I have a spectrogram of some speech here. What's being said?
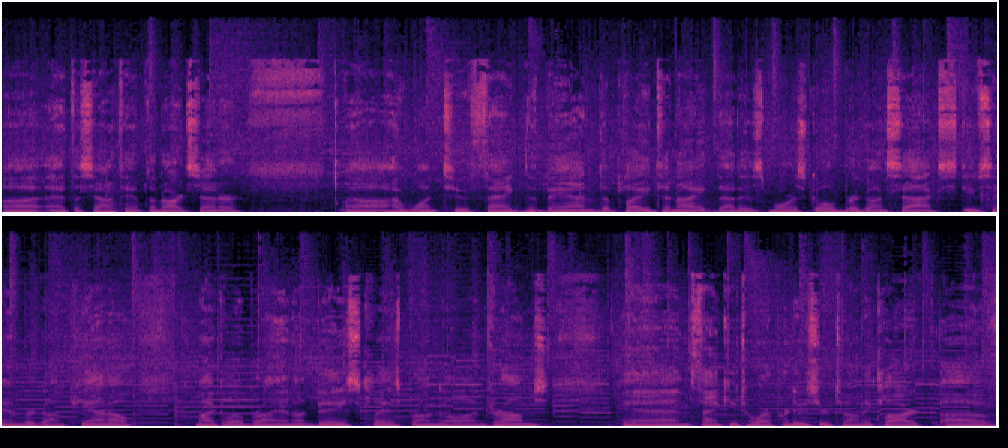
uh, at the Southampton Arts Center. Uh, I want to thank the band that played tonight. That is Morris Goldberg on sax, Steve Sandberg on piano, Michael O'Brien on bass, Claes Brondal on drums. And thank you to our producer, Tommy Clark of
